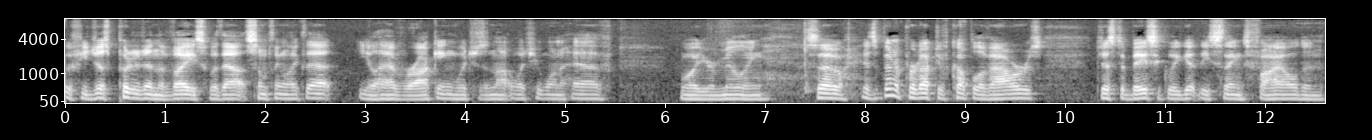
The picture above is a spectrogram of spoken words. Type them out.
if you just put it in the vise without something like that, you'll have rocking, which is not what you want to have while you're milling. So it's been a productive couple of hours just to basically get these things filed and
